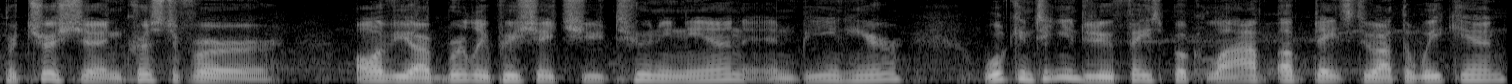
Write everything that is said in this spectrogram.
Patricia and Christopher, all of you, I really appreciate you tuning in and being here. We'll continue to do Facebook Live updates throughout the weekend.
